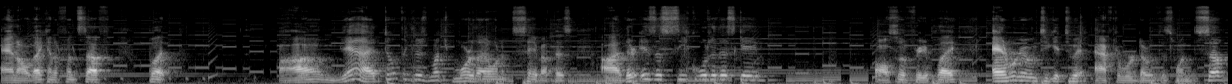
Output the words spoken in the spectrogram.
and all that kind of fun stuff. But um, yeah, I don't think there's much more that I wanted to say about this. Uh, there is a sequel to this game, also free to play, and we're going to get to it after we're done with this one. So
